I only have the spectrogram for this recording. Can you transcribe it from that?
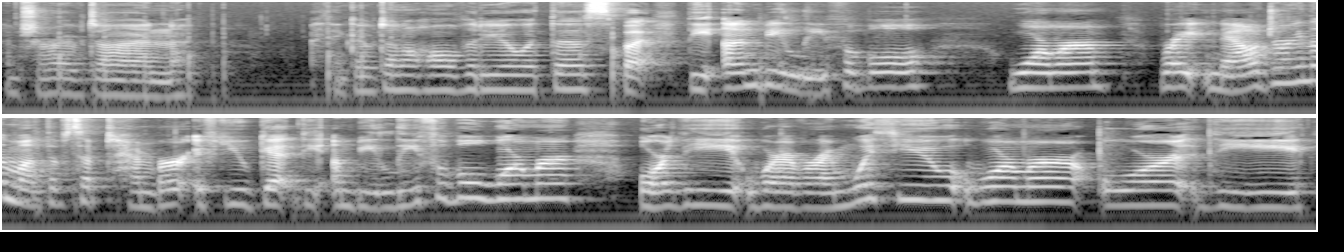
I'm sure I've done, think I've done a haul video with this, but the Unbelievable warmer. Right now during the month of September, if you get the Unbelievable warmer or the Wherever I'm With You warmer or the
